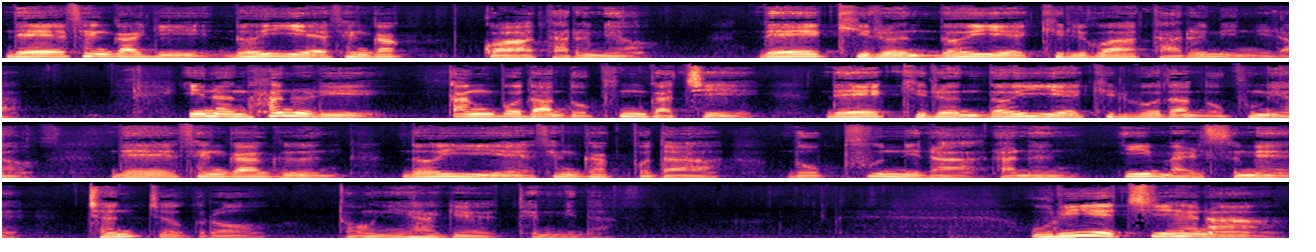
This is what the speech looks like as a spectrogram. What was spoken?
내 생각이 너희의 생각과 다르며 내 길은 너희의 길과 다름이니라. 이는 하늘이 땅보다 높음 같이 내 길은 너희의 길보다 높으며 내 생각은 너희의 생각보다 높으니라라는 이 말씀에 전적으로 동의하게 됩니다. 우리의 지혜나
